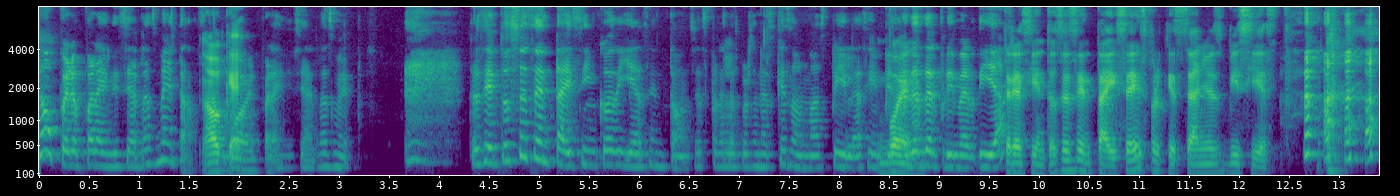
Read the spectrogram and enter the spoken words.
No, pero para iniciar las metas. Ok. amor, para iniciar las metas. 365 días entonces para las personas que son más pilas y empiezan Bueno. desde el primer día. 366 porque este año es bisiesto.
